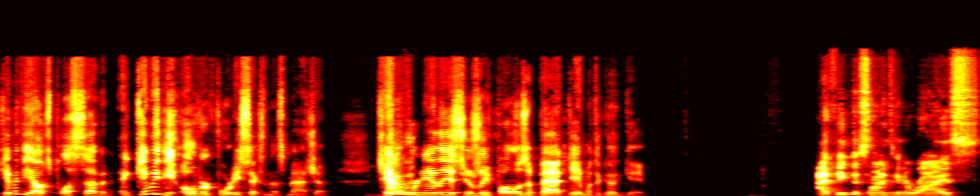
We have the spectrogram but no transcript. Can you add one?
Give me the Elks plus seven and give me the over 46 in this matchup. Taylor would- Cornelius usually follows a bad game with a good game. I think this line's going to rise.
